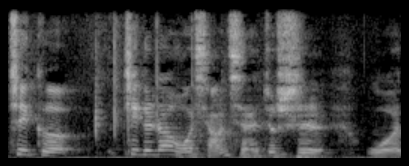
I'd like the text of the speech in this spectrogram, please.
这个这个让我想起来，就是我。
